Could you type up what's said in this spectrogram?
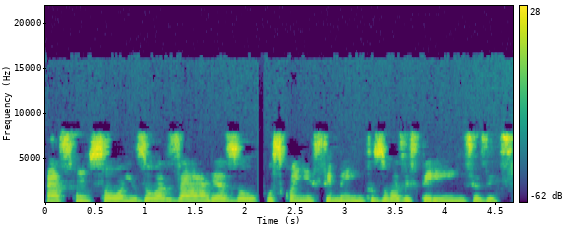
as funções ou as áreas ou os conhecimentos ou as experiências, etc.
